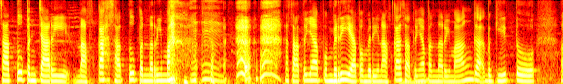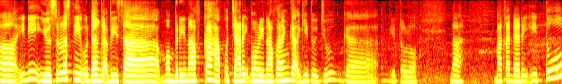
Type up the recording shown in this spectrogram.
satu pencari nafkah, satu penerima. Satunya pemberi ya, pemberi nafkah, satunya penerima. Enggak begitu. Uh, ini useless nih, udah nggak bisa memberi nafkah, aku cari pemberi nafkah enggak gitu juga, gitu loh. Nah, maka dari itu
